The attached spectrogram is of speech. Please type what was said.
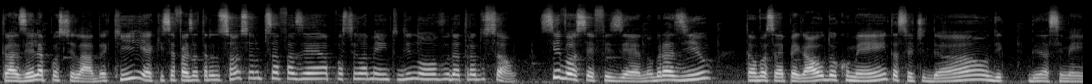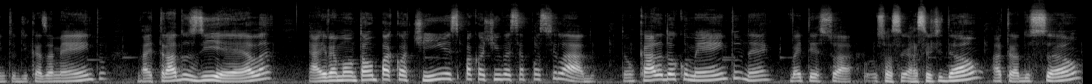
trazer ele apostilado aqui, e aqui você faz a tradução você não precisa fazer apostilamento de novo da tradução. Se você fizer no Brasil, então você vai pegar o documento, a certidão de, de nascimento de casamento, vai traduzir ela, aí vai montar um pacotinho e esse pacotinho vai ser apostilado. Então cada documento né, vai ter sua, sua a certidão, a tradução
